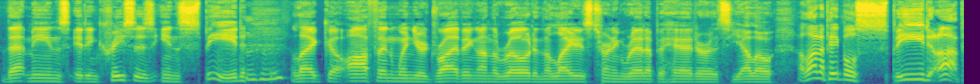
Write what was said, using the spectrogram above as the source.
that means it increases in speed, mm -hmm. like uh, often when you're driving on the road and the light is turning red up ahead or it's yellow. A lot of people speed up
